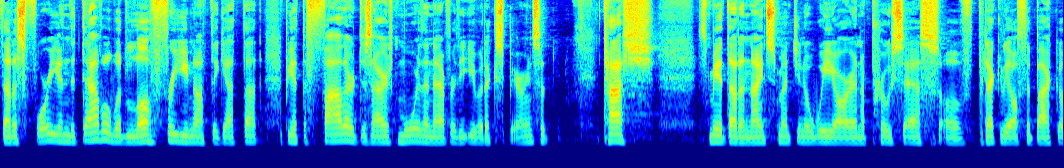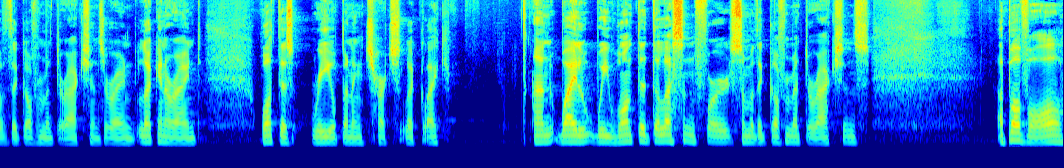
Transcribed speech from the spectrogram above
that is for you. And the devil would love for you not to get that. But yet the Father desires more than ever that you would experience it. Tash has made that announcement. You know, we are in a process of, particularly off the back of the government directions around looking around what does reopening church look like. And while we wanted to listen for some of the government directions, above all,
